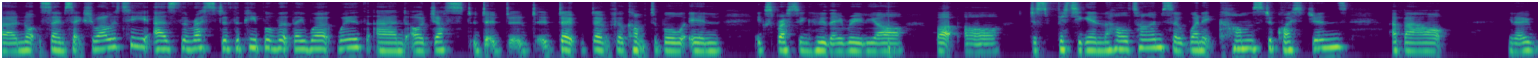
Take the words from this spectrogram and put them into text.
uh, not the same sexuality as the rest of the people that they work with, and are just d- d- d- don't don't feel comfortable in expressing who they really are, but are just fitting in the whole time. So when it comes to questions about, you know,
